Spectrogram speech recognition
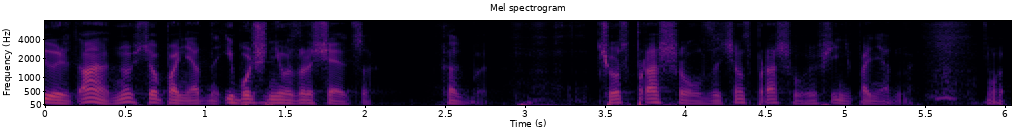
говорит, а, ну все понятно, и больше не возвращаются. Как бы, чего спрашивал, зачем спрашивал, вообще непонятно. Вот.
